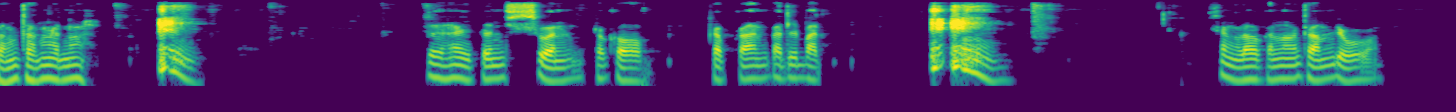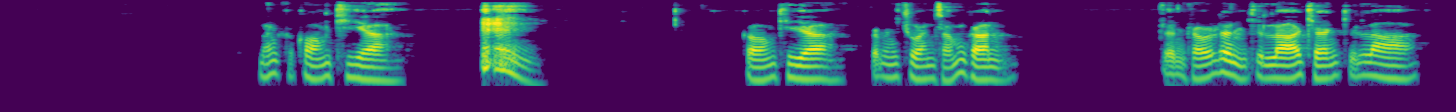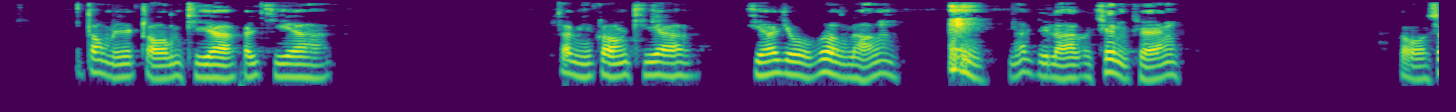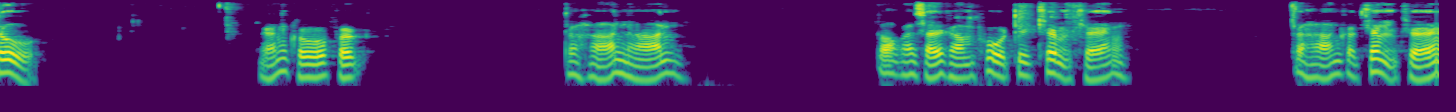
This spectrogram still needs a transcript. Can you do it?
ฝังทำกันเนาะเพื่อให้เป็นส่วนประกอบกับการปฏิบัติ ซึ่งเรากำลังทำอยู่มันก็กองเชียร์กองเชียร์ก็มีส่วนสำคัญเช่นเขาเล่นกีฬาแข่งกีฬา ต้องมีกองเชียร์ไปเชียร์ถ้ามีกองเชียร์เชียร์อยู่เบื้องหลัง นักกีฬาก็เข้มแข็งต่อสู้เหมือนครูฝึก ทหารหาร ต้องอาศัยคำพูดที่เข้มแข็ง ทหารก็เข้มแข็ง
